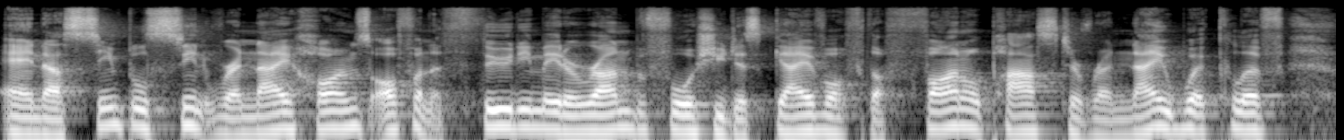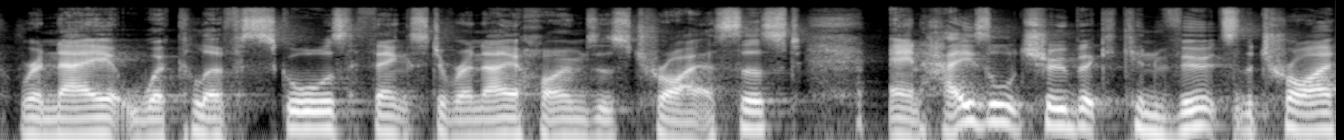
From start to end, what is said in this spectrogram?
and uh, Semple sent Renee Holmes off on a 30 metre run before she just gave off the final pass to Renee Wickliffe. Renee Wickliffe scores thanks to Renee Holmes's try assist, and Hazel Tubic converts the try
